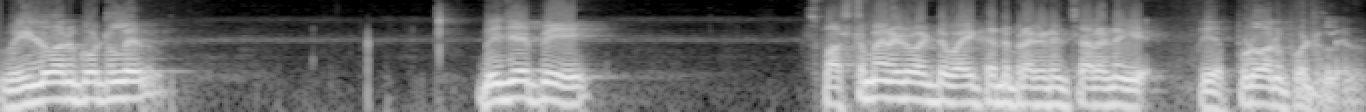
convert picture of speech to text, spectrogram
వీళ్ళు అనుకోవట్లేదు బీజేపీ స్పష్టమైనటువంటి వైఖరిని ప్రకటించాలని ఎప్పుడూ అనుకోవట్లేదు.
